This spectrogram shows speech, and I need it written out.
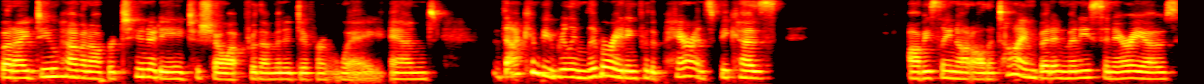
but I do have an opportunity to show up for them in a different way. And that can be really liberating for the parents because obviously not all the time, but in many scenarios,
